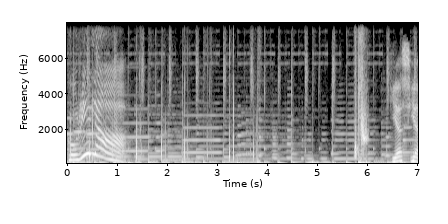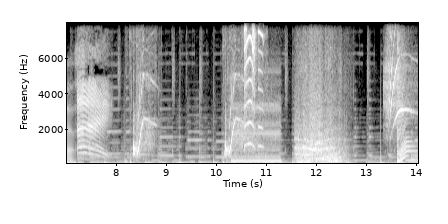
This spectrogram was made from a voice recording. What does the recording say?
Gorilla. Yes, yes.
